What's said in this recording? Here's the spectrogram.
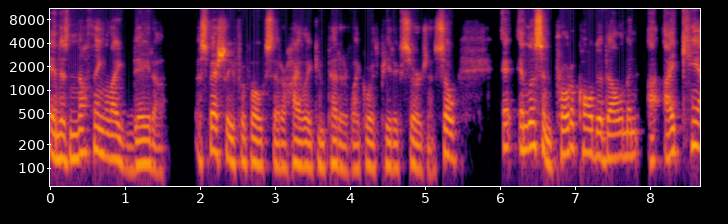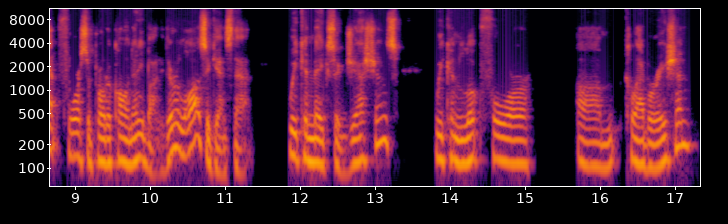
And there's nothing like data, especially for folks that are highly competitive, like orthopedic surgeons. So, and, and listen, protocol development, I, I can't force a protocol on anybody. There are laws against that. We can make suggestions. We can look for um, collaboration,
